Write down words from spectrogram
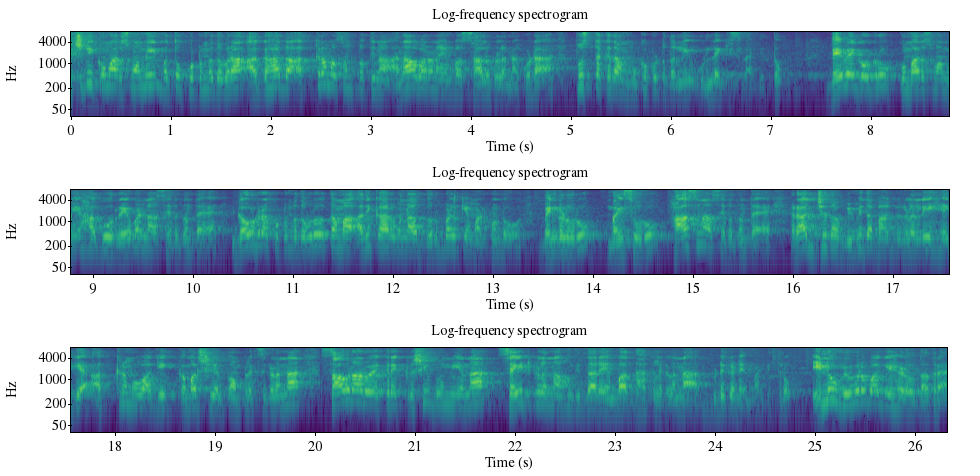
ಎಚ್ ಡಿ ಕುಮಾರಸ್ವಾಮಿ ಮತ್ತು ಕುಟುಂಬದವರ ಅಗಾಧ ಅಕ್ರಮ ಸಂಪತ್ತಿನ ಅನಾವರಣ ಎಂಬ ಸಾಲುಗಳನ್ನು ಕೂಡ ಪುಸ್ತಕದ ಮುಖಪುಟದಲ್ಲಿ ಉಲ್ಲೇಖಿಸಲಾಗಿತ್ತು. ದೇವೇಗೌಡರು, ಕುಮಾರಸ್ವಾಮಿ ಹಾಗೂ ರೇವಣ್ಣ ಸೇರಿದಂತೆ ಗೌಡರ ಕುಟುಂಬದವರು ತಮ್ಮ ಅಧಿಕಾರವನ್ನು ದುರ್ಬಳಕೆ ಮಾಡಿಕೊಂಡು ಬೆಂಗಳೂರು, ಮೈಸೂರು, ಹಾಸನ ಸೇರಿದಂತೆ ರಾಜ್ಯದ ವಿವಿಧ ಭಾಗಗಳಲ್ಲಿ ಹೇಗೆ ಅಕ್ರಮವಾಗಿ ಕಮರ್ಷಿಯಲ್ ಕಾಂಪ್ಲೆಕ್ಸ್ಗಳನ್ನು ಸಾವಿರಾರು ಎಕರೆ ಕೃಷಿ ಭೂಮಿಯನ್ನು ಸೈಟ್ಗಳನ್ನು ಹೊಂದಿದ್ದಾರೆ ಎಂಬ ದಾಖಲೆಗಳನ್ನು ಬಿಡುಗಡೆ ಮಾಡಿದ್ರು. ಇನ್ನು ವಿವರವಾಗಿ ಹೇಳೋದಾದರೆ,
